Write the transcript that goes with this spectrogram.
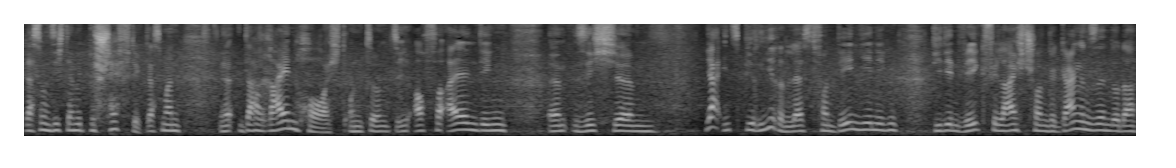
dass man sich damit beschäftigt, dass man äh, da reinhorcht und, und auch vor allen Dingen äh, sich ähm, ja, inspirieren lässt von denjenigen, die den Weg vielleicht schon gegangen sind oder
